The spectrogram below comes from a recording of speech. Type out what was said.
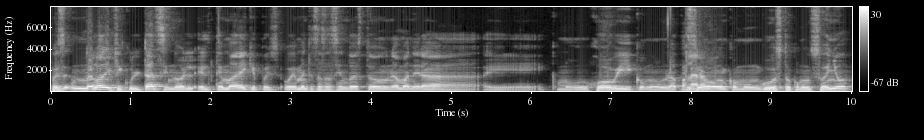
pues no la dificultad, sino el, el tema de que pues obviamente estás haciendo esto de una manera eh, como un hobby, como una pasión, Claro. como un gusto, como un sueño.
